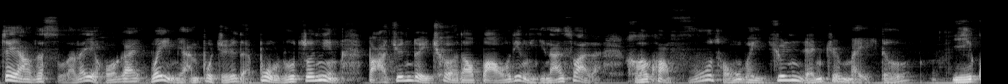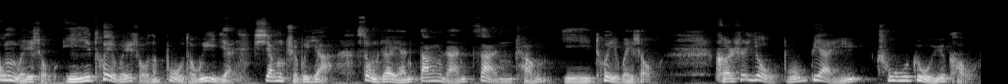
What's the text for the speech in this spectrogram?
这样子死了也活该，未免不值得。不如遵命，把军队撤到保定以南算了。何况服从为军人之美德。以攻为守，以退为守的不同意见相持不下。宋哲元当然赞成以退为守，可是又不便于出诸于口，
